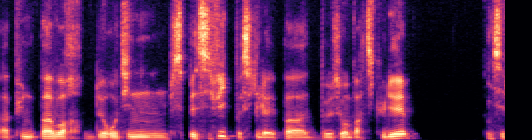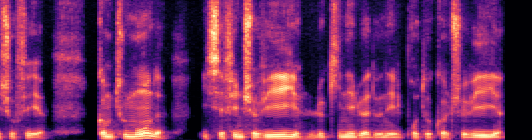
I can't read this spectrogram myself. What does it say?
a pu ne pas avoir de routine spécifique parce qu'il n'avait pas de besoin particulier. Il s'est chauffé comme tout le monde il s'est fait une cheville, le kiné lui a donné le protocole cheville,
